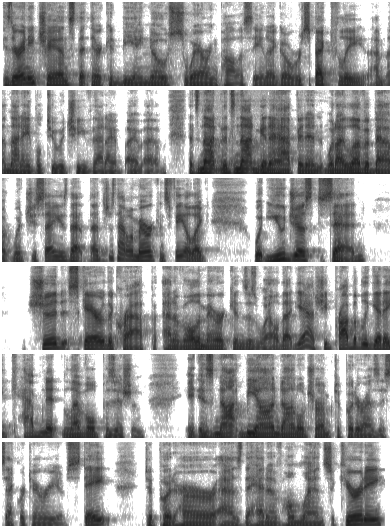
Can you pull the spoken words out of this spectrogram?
is there any chance that there could be a no swearing policy? And i go respectfully i'm, I'm not able to achieve that. I, I, I that's not that's not going to happen. And what i love about what you say is that that's just how americans feel. Like what you just said should scare the crap out of all americans as well that yeah she'd probably get a cabinet level position. It is not beyond donald trump to put her as a secretary of state to put her as the head of homeland security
